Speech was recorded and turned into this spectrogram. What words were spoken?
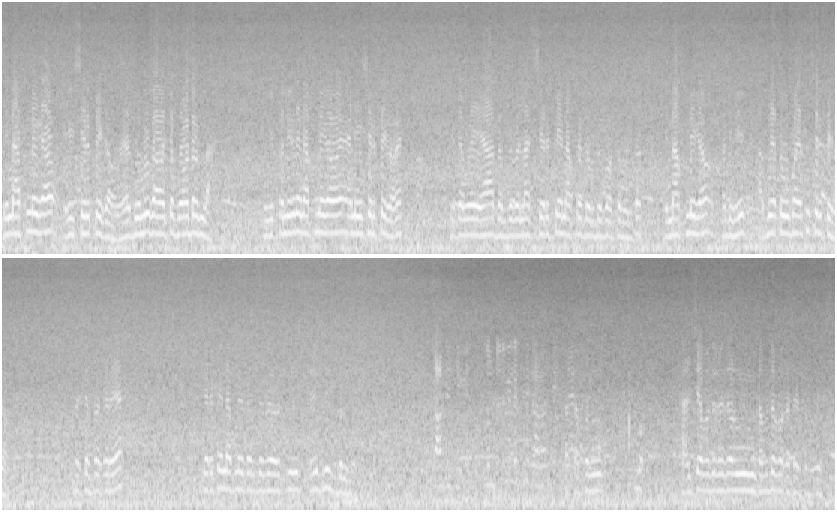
हे नापणे गाव हे शेरपे गाव या दोन्ही गावाच्या बॉर्डरला म्हणजे पलीकडे नापणे गाव आहे आणि हे शेरपे गाव आहे. त्याच्यामुळे ह्या धबधब्याला शेरपे नापणे धबधबा असं म्हणतात. हे नापणे गाव आणि हे आम्ही आता उभा आहे तो शेरपे गाव. अशा प्रकारे या शेरपे नापणे धबधब्यावरती हे ब्रिज बनले. आता आपण म- खालच्या बाजूने जाऊन धबधबा कसा येतो बघूया.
